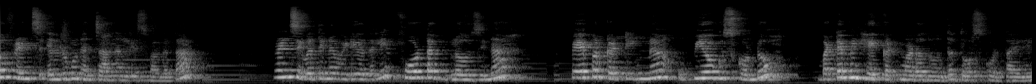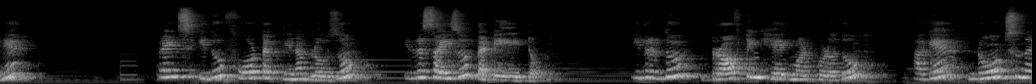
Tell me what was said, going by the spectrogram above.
ಹಲೋ ಫ್ರೆಂಡ್ಸ್ ಎಲ್ರಿಗೂ ನನ್ನ ಚಾನಲ್ಗೆ ಸ್ವಾಗತ. ಫ್ರೆಂಡ್ಸ್ ಇವತ್ತಿನ ವಿಡಿಯೋದಲ್ಲಿ ಫೋಟಕ್ ಬ್ಲೌಸಿನ ಪೇಪರ್ ಕಟ್ಟಿಂಗ್ನ ಉಪಯೋಗಿಸ್ಕೊಂಡು ಬಟ್ಟೆ ಮೇಲೆ ಹೇಗೆ ಕಟ್ ಮಾಡೋದು ಅಂತ ತೋರಿಸ್ಕೊಡ್ತಾ ಇದ್ದೀನಿ. ಫ್ರೆಂಡ್ಸ್ ಇದು ಫೋಟಕ್ಕಿನ ಬ್ಲೌಸು ಇದರ ಸೈಜು ತರ್ಟಿ ಏಯ್ಟು ಇದರದ್ದು ಡ್ರಾಫ್ಟಿಂಗ್ ಹೇಗೆ ಮಾಡ್ಕೊಳ್ಳೋದು, ಹಾಗೆ ನೋಟ್ಸ್ನ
